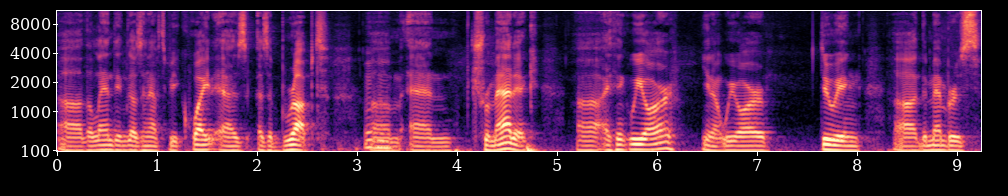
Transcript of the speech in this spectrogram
uh, the landing doesn't have to be quite as as abrupt um, and traumatic. Uh, I think we are, you know, we are doing uh, the members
